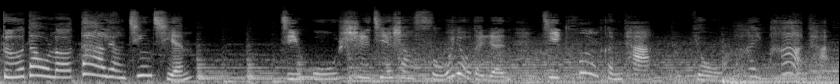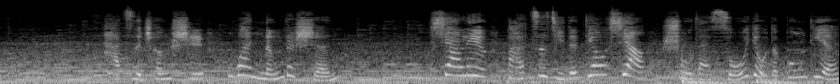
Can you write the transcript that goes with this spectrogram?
得到了大量金钱。几乎世界上所有的人既痛恨他，又害怕他。他自称是万能的神，下令把自己的雕像竖在所有的宫殿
